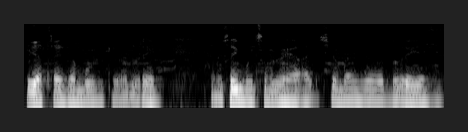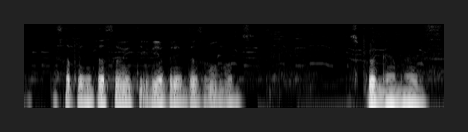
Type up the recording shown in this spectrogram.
fui atrás da música eu adorei. Eu não sei muito sobre o reality, mas eu adorei essa, essa apresentação e teve apresentação nos, nos, programas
